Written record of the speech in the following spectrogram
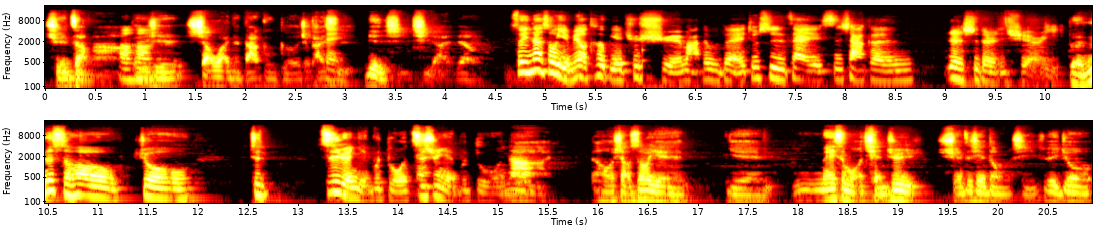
学长啊，嗯跟一些校外的大哥哥就开始练习起来，这样。所以那时候也没有特别去学嘛，对不对？就是在私下跟认识的人学而已。对，那时候就就资源也不多，资讯也不多，那然后小时候也也没什么钱去学这些东西，所以就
